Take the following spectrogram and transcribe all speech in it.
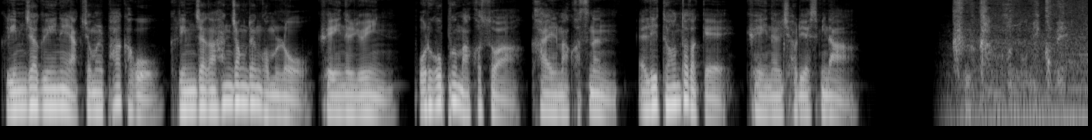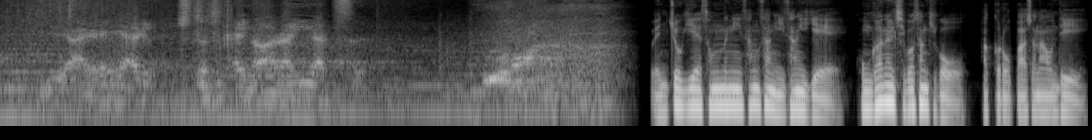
그림자 괴인의 약점을 파악하고 그림자가 한정된 건물로 괴인을 유인 오르고프 마커스와 가일 마커스는 엘리트 헌터답게 괴인을 처리했습니다. 그 강한 놈이 꿈에 왼쪽 이의 성능이 상상 이상이기에 공간을 집어삼키고 밖으로 빠져나온 뒤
